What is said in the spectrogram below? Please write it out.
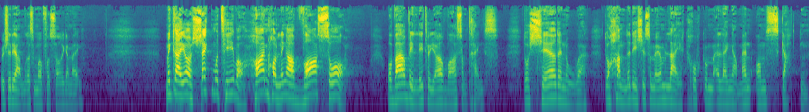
og ikke de andre som må forsørge meg. Men greia, sjekk motiver. Ha en holdning av 'hva så?' og vær villig til å gjøre hva som trengs. Da skjer det noe. Da handler det ikke så mye om leirkrukka lenger, men om skatten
